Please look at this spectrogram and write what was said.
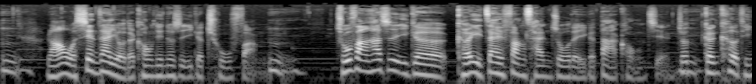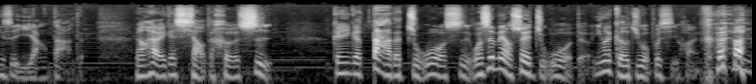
嗯然后我现在有的空间就是一个厨房，嗯厨房它是一个可以再放餐桌的一个大空间，就嗯跟客厅是一样大的。然后还有一个小的和室，跟一个大的主卧室。我是没有睡主卧的，因为格局我不喜欢。嗯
